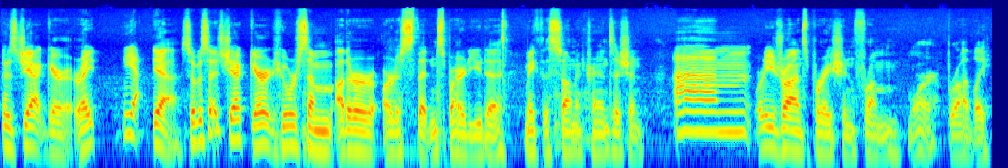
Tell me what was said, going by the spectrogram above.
it was Jack Garratt, right? Yeah. Yeah. So besides Jack Garratt, who were some other artists that inspired you to make the sonic transition? Um. Where do you draw inspiration from more broadly?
